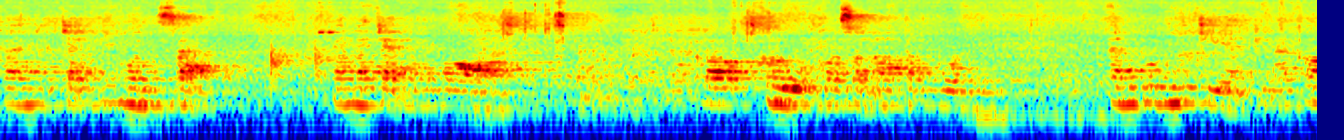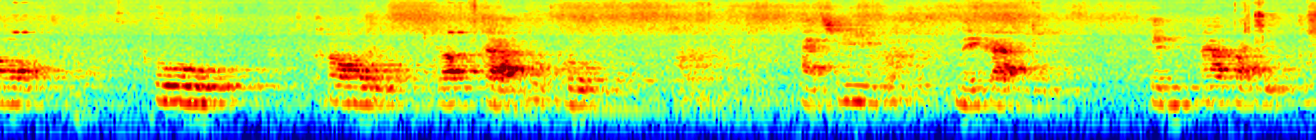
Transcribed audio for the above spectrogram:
ท่านอาจารย์พิมลศักดิ์ท่านอาจารย์มอแล้วก็ครูกศนตำบลท่านผู้มีเกียรติแล้วก็ผู้เข้ารับการอบรมอาชีพในการเป็นผ้าปาติทุก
